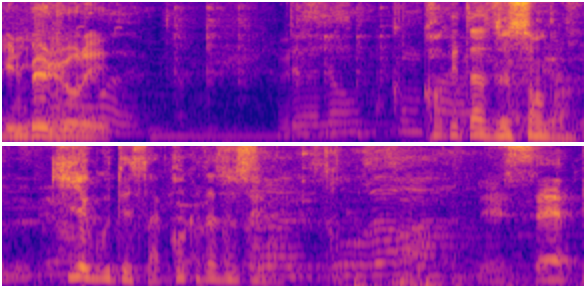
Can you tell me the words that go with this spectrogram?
une belle journée. Croquetas de cendre. Qui a goûté ça Croquetas de cendre? Les cèpes.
